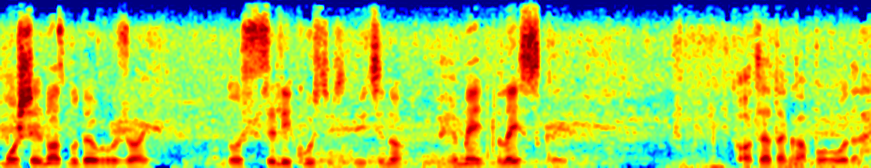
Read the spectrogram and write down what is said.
може й в нас буде врожай. Дощ в селі кусить, дивіться, ну, гримить, блискає. Оце така погода.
